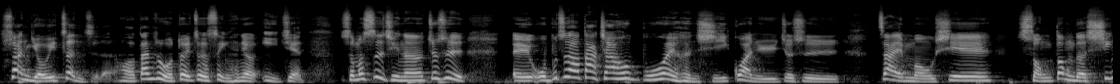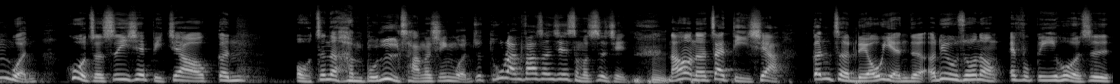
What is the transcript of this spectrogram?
算有一阵子了哈，但是我对这个事情很有意见。什么事情呢？就是呃，我不知道大家会不会很习惯于就是在某些耸动的新闻，或者是一些比较跟哦真的很不日常的新闻，就突然发生些什么事情，然后呢在底下跟着留言的，呃，例如说那种 FB 或者是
